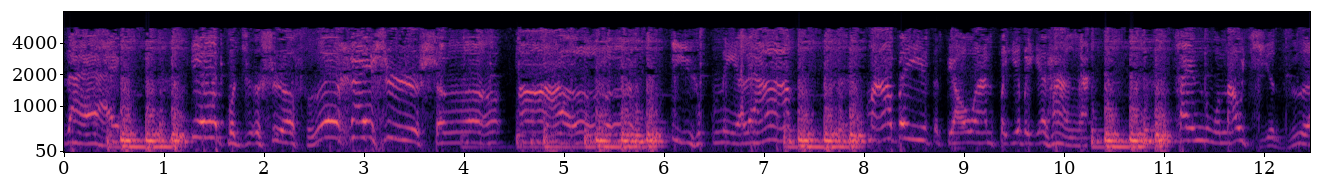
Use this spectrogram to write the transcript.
在也不知是死还是生。弟兄你俩马背的吊完背背上啊，才妻子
